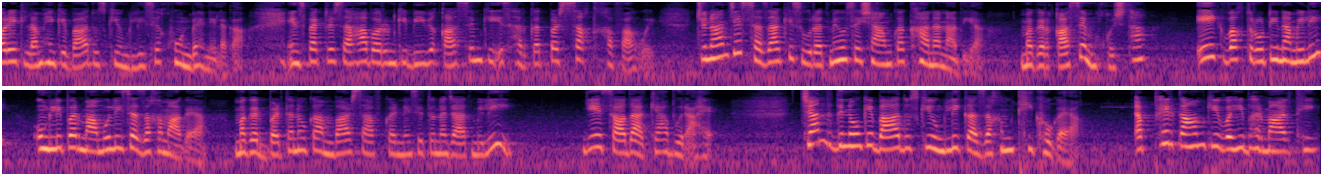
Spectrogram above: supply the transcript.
और एक लम्हे के बाद उसकी उंगली से खून बहने लगा। इंस्पेक्टर साहब और उनकी बीवी कासिम की इस हरकत पर सख्त खफा हुए। चुनाचे सजा की सूरत में उसे शाम का खाना ना दिया। मगर कासिम खुश था। एक वक्त रोटी ना मिली, उंगली पर मामूली सा जख्म आ गया। मगर बर्तनों का अंबार साफ़ करने से तो नजात मिली? ये सौदा क्या बुरा है? चंद दिनों के बाद उसकी उंगली का जख्म ठीक हो गया। अब फिर काम की वही भरमार थी।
